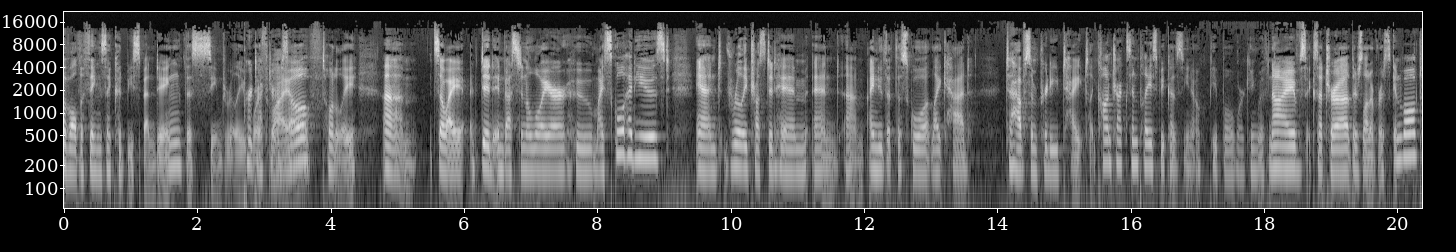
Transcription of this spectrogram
of all the things i could be spending this seemed really Protect worthwhile. yourself. totally. Um, so i did invest in a lawyer who my school had used and really trusted him. And um, i knew that the school like had to have some pretty tight like contracts in place because you know people working with knives etc there's a lot of risk involved.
